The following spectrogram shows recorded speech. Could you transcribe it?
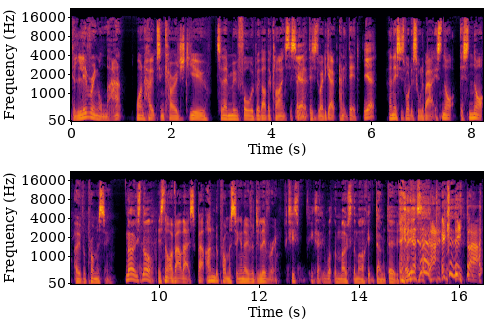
delivering on that, one hopes encouraged you to then move forward with other clients to say, Yeah. look, this is the way to go. And it did. Yeah. And this is what it's all about. It's not, it's not over promising. No, it's not. It's not about that. It's about under promising and over delivering. Which is exactly what the most of the market don't do. So, yes. exactly that.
